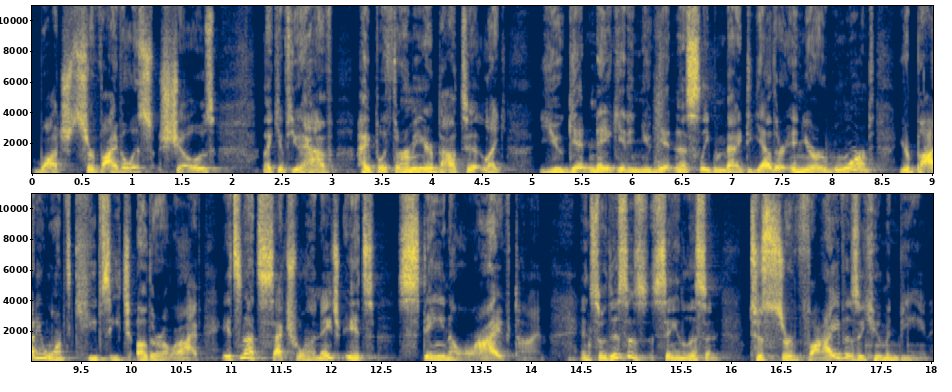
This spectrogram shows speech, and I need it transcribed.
watched survivalist shows, like if you have hypothermia, you're about to, like, you get naked and you get in a sleeping bag together and your warmth, your body warmth keeps each other alive. It's not sexual in nature, it's staying alive time. And so this is saying, listen, to survive as a human being,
